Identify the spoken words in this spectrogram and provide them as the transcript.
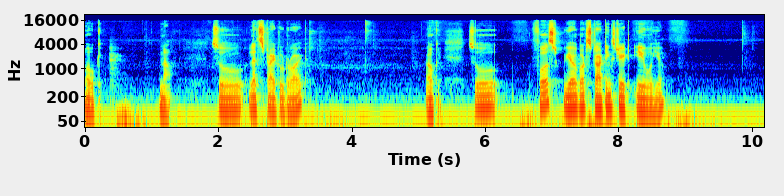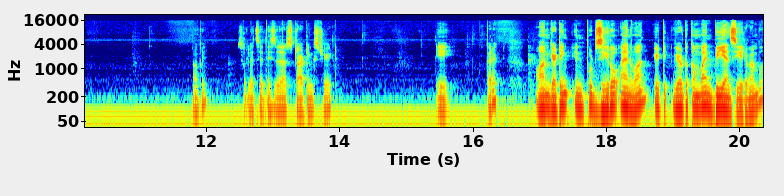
Okay. Now, so let's try to draw it. Okay. So first we have got starting state A over here. Okay. So let's say this is our starting state A correct on getting input 0 and 1 it we have to combine b and c remember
